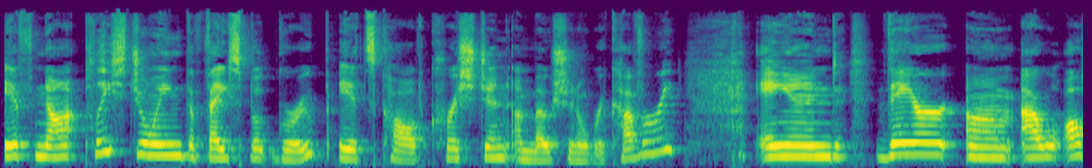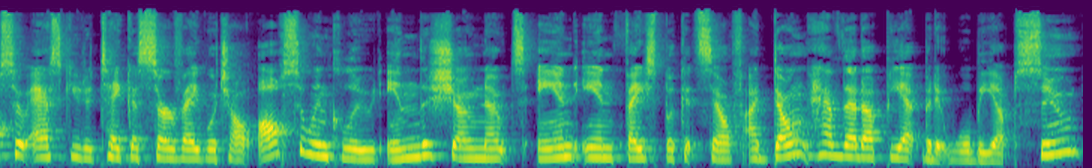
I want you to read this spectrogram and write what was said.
if not, please join the Facebook group. It's called Christian Emotional Recovery, and there um, I will also ask you to take a survey, which I'll also include in the show notes and in Facebook itself. I don't have that up yet, but it will be up soon.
